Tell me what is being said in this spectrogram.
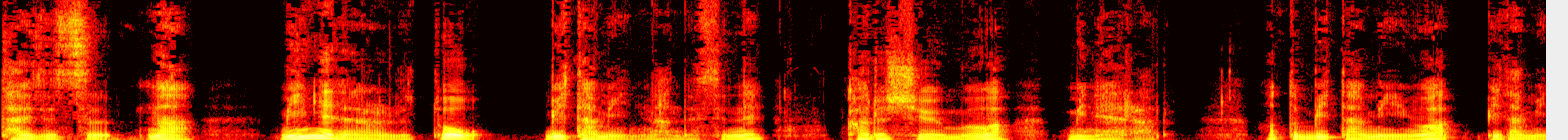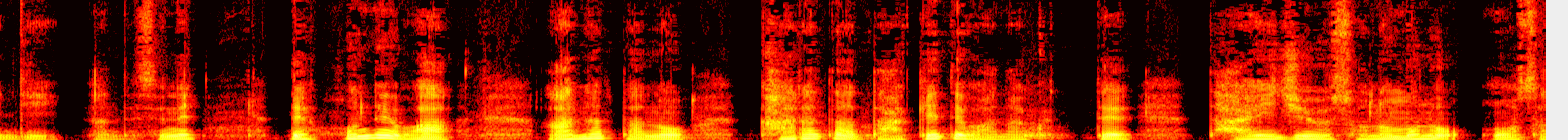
大切なミネラルとビタミンなんですよね。カルシウムはミネラル。あとビタミンはビタミン D なんですよね。で、骨はあなたの体だけではなくって体重そのものを支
